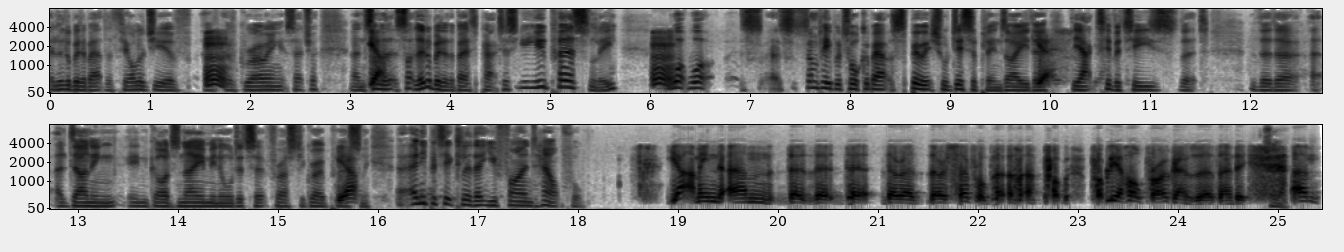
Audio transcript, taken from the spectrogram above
a little bit about the theology of of, Mm. of growing, etc., and some Yeah. of the, a little bit of the best practice. You, you personally, Mm. what what some people talk about spiritual disciplines, i.e., the, Yes. the activities that that are, are done in, in God's name in order to, for us to grow Yeah. personally. Uh, any particular that you find helpful? Yeah, I mean, um, the, the, the, there are there are several, but uh, prob- probably a whole program's worth, Andy. Sure. Um,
